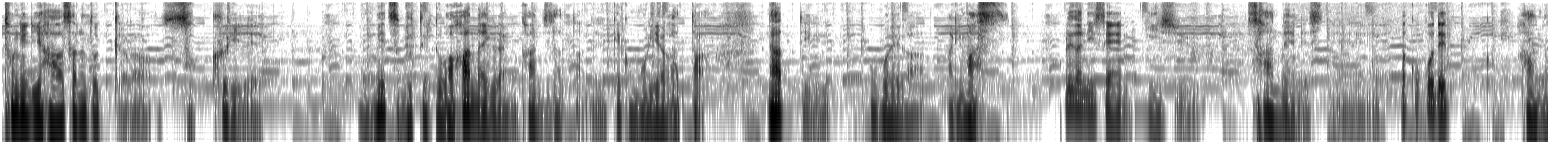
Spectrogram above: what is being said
当にリハーサルの時からそっくりで目つぶってると分かんないぐらいの感じだったんで結構盛り上がったなっていう覚えがあります。これが2023年ですね。まあ、ここで、あの、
